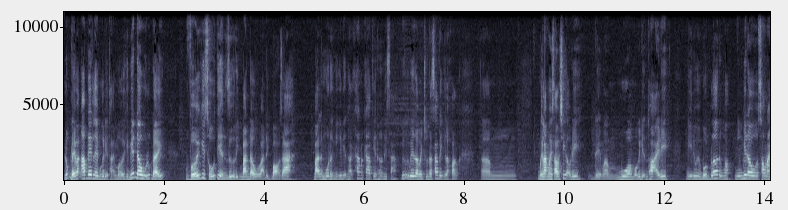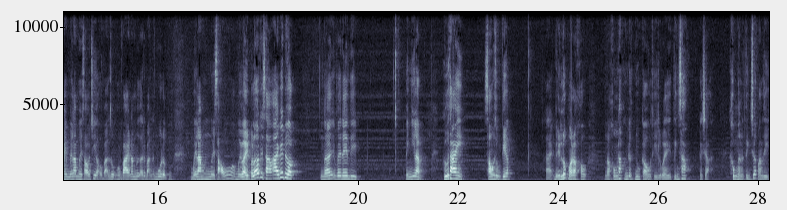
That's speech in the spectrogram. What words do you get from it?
lúc đấy bạn update lên một cái điện thoại mới thì biết đâu lúc đấy với cái số tiền dự định ban đầu mà bạn định bỏ ra bạn lại mua được những cái điện thoại khác nó cao tiền hơn thì sao? Ví dụ bây giờ mình chúng ta xác định là khoảng um, 15 16 triệu đi để mà mua một cái điện thoại đi nghĩ đến 14 Plus đúng không? Nhưng biết đâu sau này 15 16 triệu bạn dùng khoảng vài năm nữa thì bạn lại mua được 15 16 17 Plus thì sao? Ai biết được. Đấy vậy nên thì mình nghĩ là cứ thay xong rồi dùng tiếp. Đấy, đến lúc mà nó không nó không đáp ứng được nhu cầu thì lúc đấy tính sau được chưa? Không cần tính trước làm gì.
